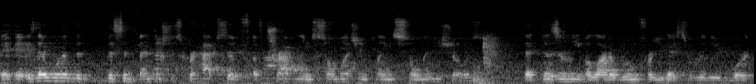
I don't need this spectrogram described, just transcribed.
Is that one of the disadvantages, perhaps, of, of traveling so much and playing so many shows? That doesn't leave a lot of room for you guys to really work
